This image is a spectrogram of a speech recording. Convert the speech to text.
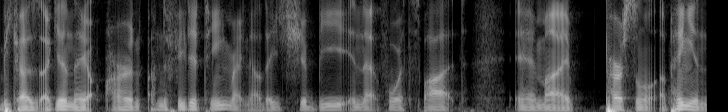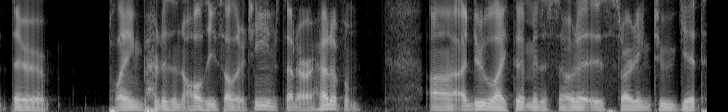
because, again, they are an undefeated team right now. They should be in that fourth spot. In my personal opinion, they're playing better than all these other teams that are ahead of them. Uh, I do like that Minnesota is starting to get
